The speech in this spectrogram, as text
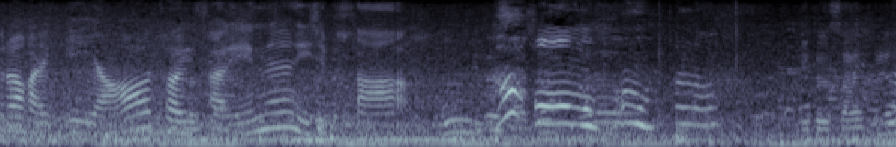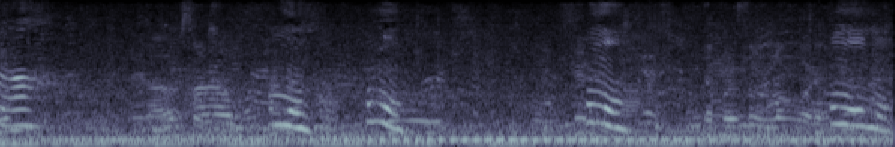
들어갈게요. 저희 자리는 24. 헉, 어머 어머 헬로. 미들 사이즈 야, 어머 어머 어머 나 벌써 울렁거려 어머 어머.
